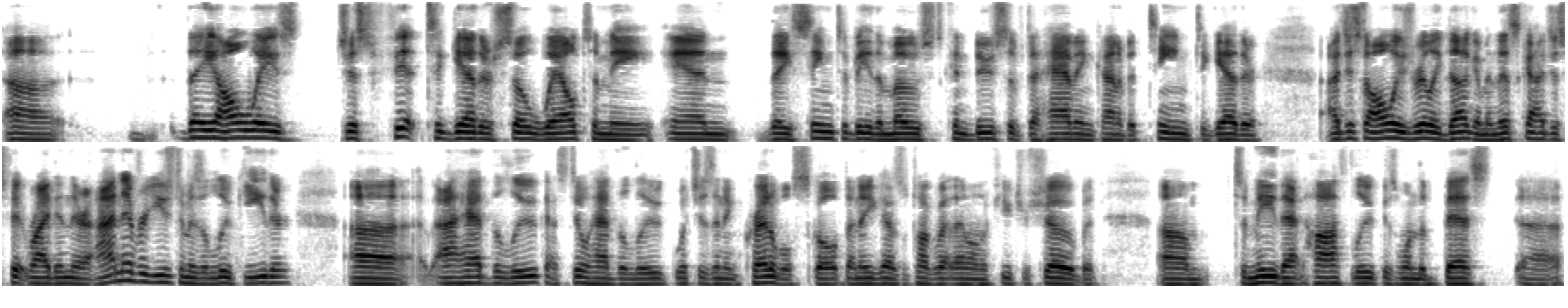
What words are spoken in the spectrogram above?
uh, they always just fit together so well to me, and they seem to be the most conducive to having kind of a team together. I just always really dug him, and this guy just fit right in there. I never used him as a Luke either. Uh, I had the Luke. I still have the Luke, which is an incredible sculpt. I know you guys will talk about that on a future show, but um, to me, that Hoth Luke is one of the best uh,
